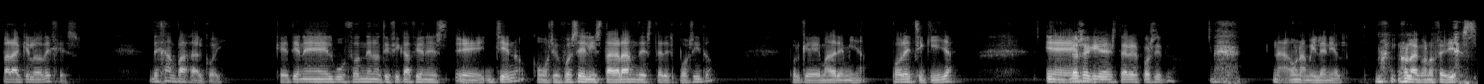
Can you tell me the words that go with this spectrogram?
para que lo dejes? Deja en paz al COI, que tiene el buzón de notificaciones eh, lleno, como si fuese el Instagram de Esther Expósito. Porque, madre mía, pobre chiquilla. Eh, No sé quién es Esther Expósito. Nada, una millennial. No la conocerías.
